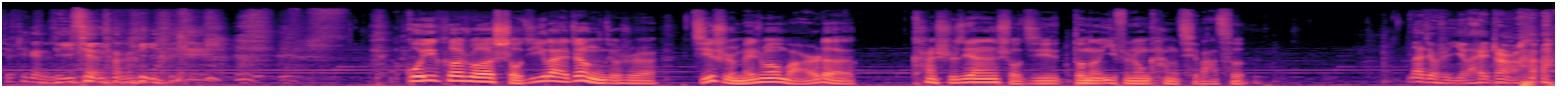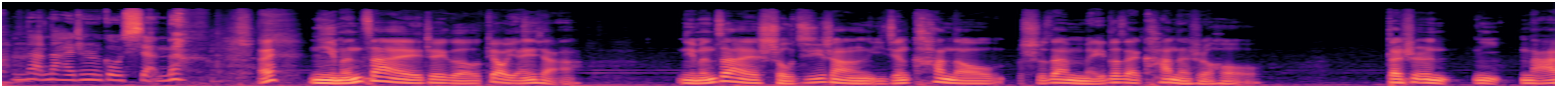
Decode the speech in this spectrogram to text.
就这个理解能力，郭一科说，手机依赖症就是即使没什么玩儿的，看时间手机都能一分钟看个七八次。那就是依赖症啊。那那还真是够闲的。哎你们在这个调研一下啊，你们在手机上已经看到实在没得再看的时候，但是你拿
